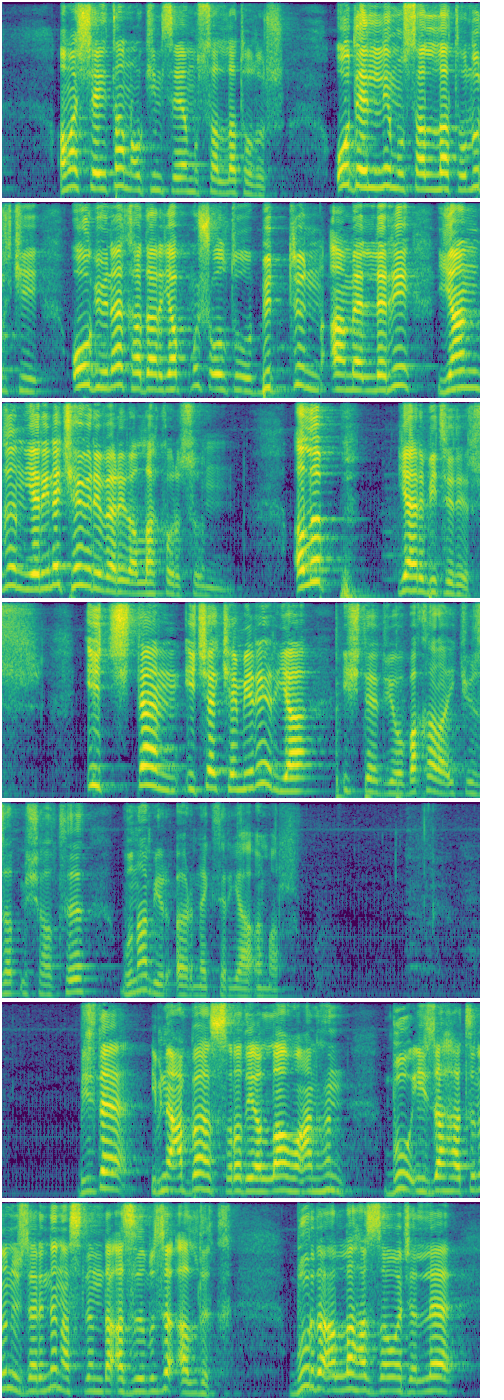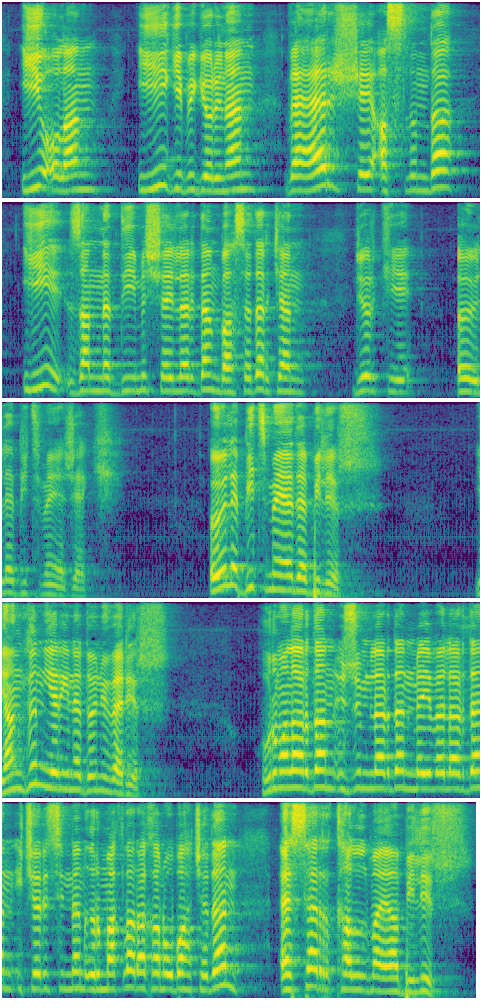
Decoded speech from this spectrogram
ama şeytan o kimseye musallat olur. O delili musallat olur ki o güne kadar yapmış olduğu bütün amelleri yangın yerine çeviriverir Allah korusun. Alıp yer bitirir. İçten içe kemirir ya işte diyor Bakara 266 buna bir örnektir ya Ömer. Biz de İbni Abbas radıyallahu anh'ın bu izahatının üzerinden aslında azığımızı aldık. Burada Allah azza ve celle iyi olan, iyi gibi görünen ve her şey aslında iyi zannettiğimiz şeylerden bahsederken diyor ki öyle bitmeyecek. Öyle bitmeye de bilir. Yangın yerine dönüverir. Hurmalardan, üzümlerden, meyvelerden, içerisinden ırmaklar akan o bahçeden eser kalmayabilir.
